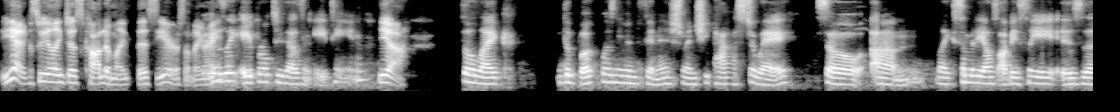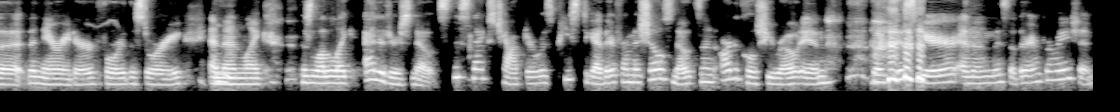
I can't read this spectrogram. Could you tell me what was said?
Yeah, because we like just caught him like this year or something, right? It was like April 2018. yeah. So like the book wasn't even finished when she passed away. So um like somebody else obviously is the the narrator for the story and Mhm. then like there's a lot of like editor's notes. This next chapter was pieced together from Michelle's notes and an article she wrote in like this year and then this other information.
